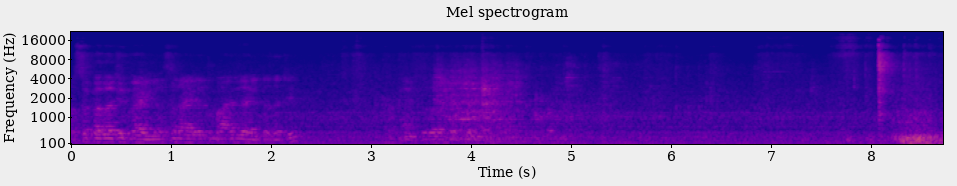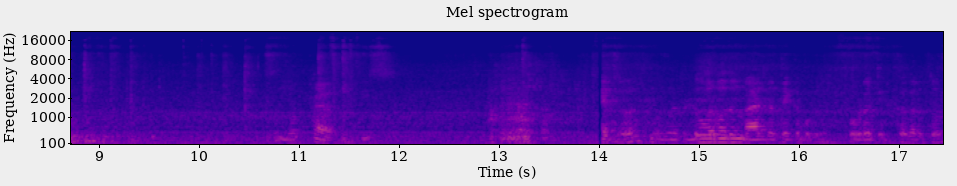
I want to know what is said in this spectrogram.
असं कदाचित राहिलं. असं राहिलं तर बाहेर जाईल कदाचित नाही तर जरा त्याचं नाही. असं मोठा आहे पीस डोअर मधून बाहेर जाते का बघू. थोडं तितकं करतो.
